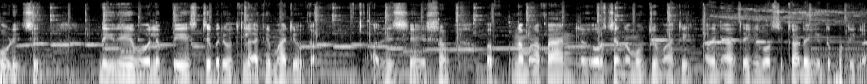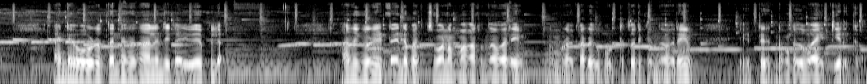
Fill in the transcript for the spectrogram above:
പൊടിച്ച് ഇതേപോലെ പേസ്റ്റ് പരുവത്തിലാക്കി മാറ്റി വെക്കാം. അതിന് ശേഷം നമ്മുടെ പാനിൽ കുറച്ച് എണ്ണ മൂറ്റി മാറ്റി അതിനകത്തേക്ക് കുറച്ച് കടുകിട്ട് പൊട്ടിക്കാം അതിന്റെ കൂടെ തന്നെ ഒരു നാലഞ്ച് കരിവേപ്പില. അതും കൂടി ഇട്ട് അതിന്റെ പച്ചമണം മാറുന്നവരെയും നമ്മുടെ കടുക് പൊട്ടിത്തെറിക്കുന്നവരെയും ഇട്ട് നമുക്കത് വഴറ്റിയെടുക്കാം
